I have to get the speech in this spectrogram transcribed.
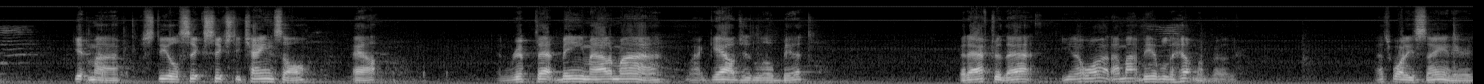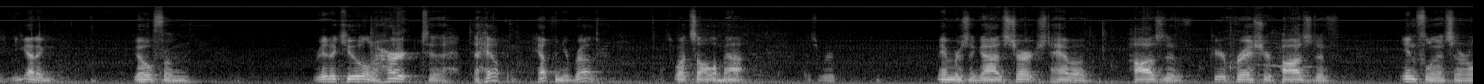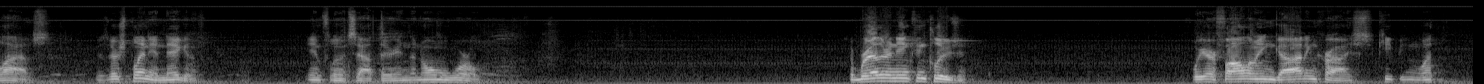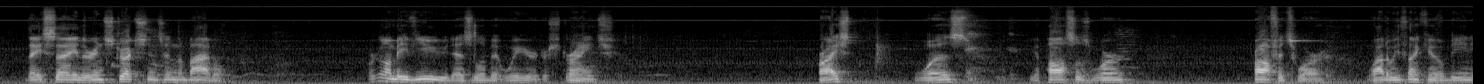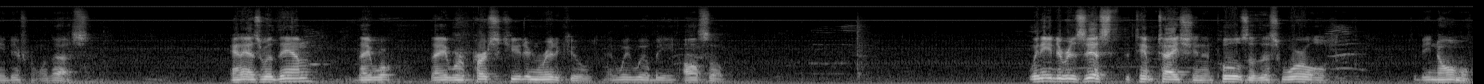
get my Stihl 660 chainsaw out and rip that beam out of my eye, might gouge it a little bit. But after that, you know what? I might be able to help my brother. That's what he's saying here. You got to go from ridicule and hurt to, to helping, helping your brother. That's what it's all about. As we're members of God's church, to have a positive peer pressure, positive influence in our lives. Because there's plenty of negative influence out there in the normal world. So, brethren, in conclusion, if we are following God in Christ, keeping what they say, their instructions in the Bible, we're going to be viewed as a little bit weird or strange. Christ was, the apostles were, prophets were. Why do we think it will be any different with us? And as with them, they were, they were persecuted and ridiculed, and we will be also. We need to resist the temptation and pulls of this world to be normal.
